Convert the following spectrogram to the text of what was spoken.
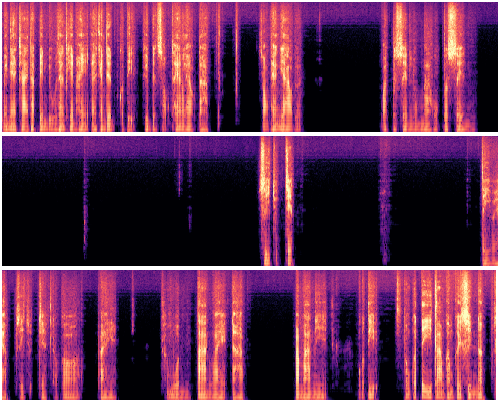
ไม่แน่ใจถ้าเป็นดูแท่งเทียนให้แคนเดิลปกติขึ้นเป็นสองแท่งแล้วนะครับสองแท่งยาวด้วย วัดเปอร์เซ็นต์ลงมาหกเปอร์เซ็นต์สี่จุดเจ็ด ตีไว้ครับ 4.7 แล้วก็ไปข้างบนต้านไว้นะครับ ประมาณนี้ปกติผมก็ตีตามความเคยชินนะจ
